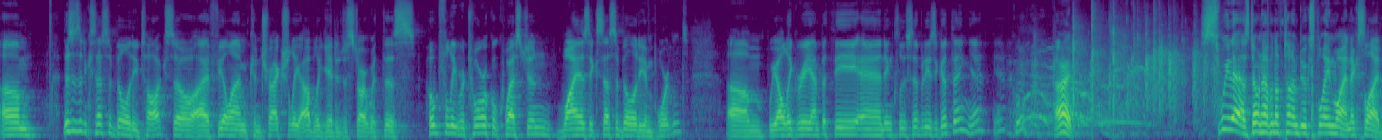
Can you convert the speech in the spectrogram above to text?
Um, this is an accessibility talk, so I feel I'm contractually obligated to start with this hopefully rhetorical question, why is accessibility important? Um, we all agree empathy and inclusivity is a good thing? Yeah, yeah, cool. All right. Sweet as, don't have enough time to explain why. Next slide.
